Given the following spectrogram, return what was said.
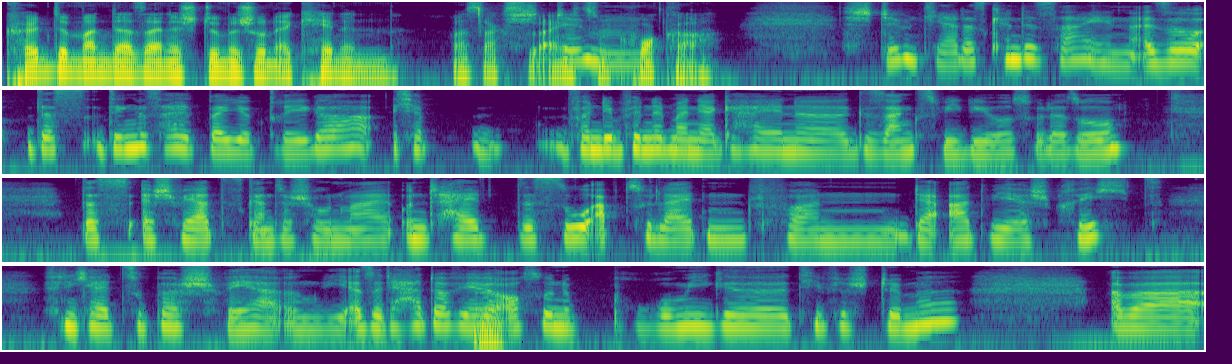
könnte man da seine Stimme schon erkennen. Was sagst Stimmt. du eigentlich zum Quokka? Stimmt, ja, das könnte sein. Also das Ding ist halt bei Jörg Dreger, ich habe, von dem findet man ja keine Gesangsvideos oder so das erschwert das Ganze schon mal. Und halt das so abzuleiten von der Art, wie er spricht, finde ich halt super schwer irgendwie. Also der hat auf jeden Fall auch so eine brummige, tiefe Stimme. Aber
